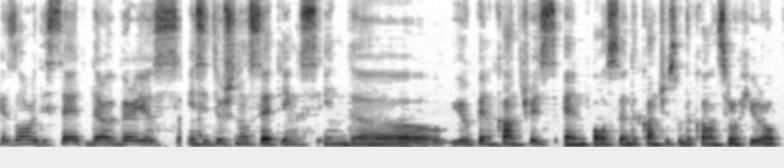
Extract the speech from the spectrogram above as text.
has already said, there are various institutional settings in the European countries and also in the countries of the Council of Europe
